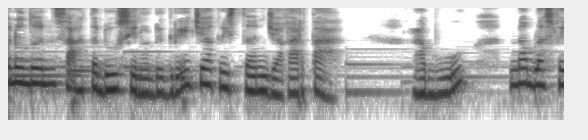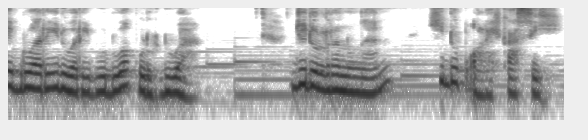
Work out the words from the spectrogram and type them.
Penuntun Saat Teduh Sinode Gereja Kristen Jakarta Rabu 16 Februari 2022 Judul Renungan Hidup oleh Kasih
